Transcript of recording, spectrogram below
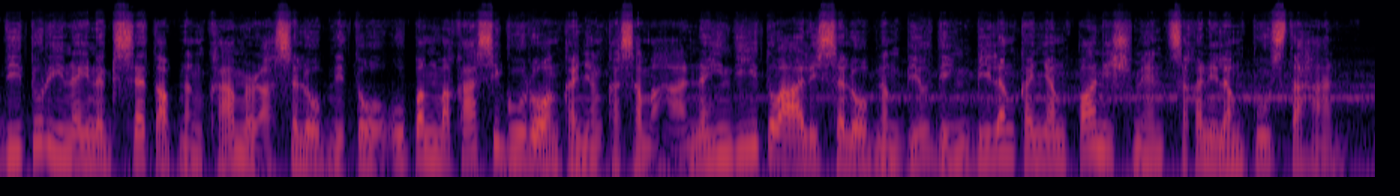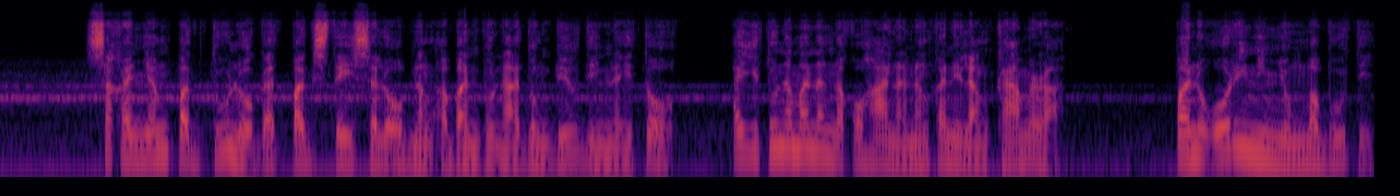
Dito rin ay nag-set up ng camera sa loob nito upang makasiguro ang kanyang kasamahan na hindi ito aalis sa loob ng building bilang kanyang punishment sa kanilang pustahan. Sa kanyang pagtulog at pagstay sa loob ng abandonadong building na ito, ay ito naman ang nakuhanan ng kanilang camera. Panoorin ninyong mabuti.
